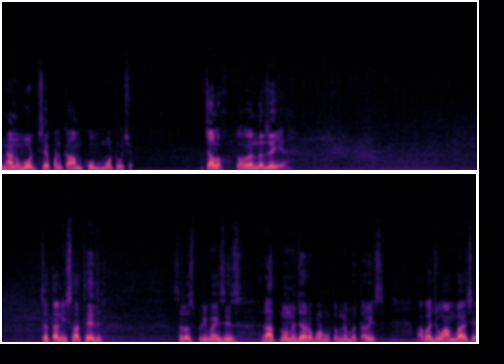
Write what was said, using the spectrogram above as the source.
નાનું બોટ છે, પણ કામ ખૂબ મોટું છે. ચાલો, તો હવે અંદર જઈએ. જતાની સાથે જ સરસ પ્રિમાઇસીસ. રાતનો નજારો પણ હું તમને બતાવીશ. આ બાજુ આંબા છે.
